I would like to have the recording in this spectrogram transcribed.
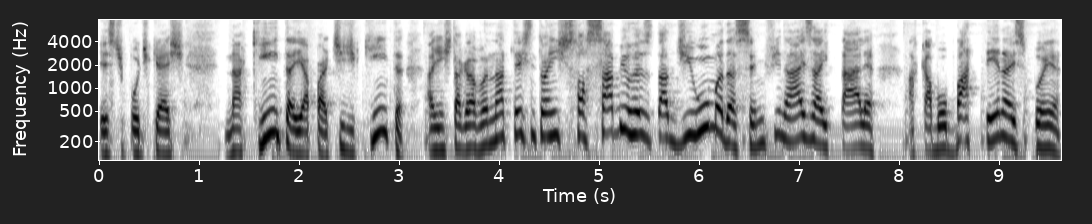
este podcast na quinta e a partir de quinta a gente tá gravando na terça, então a gente só sabe o resultado de uma das semifinais. A Itália acabou batendo a Espanha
